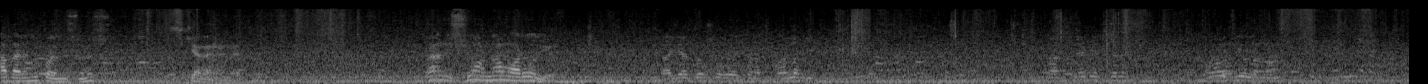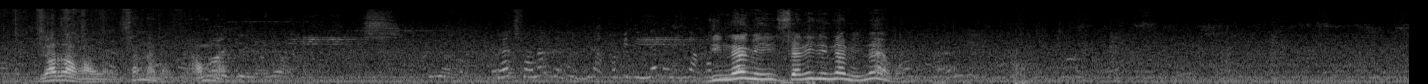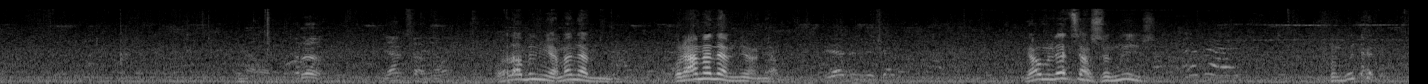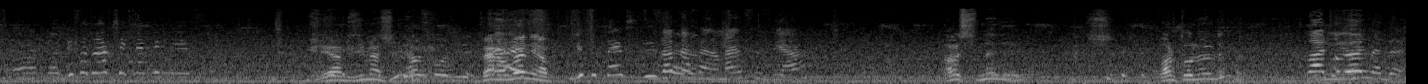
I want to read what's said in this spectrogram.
Haberinizi koymuşsunuz. Sikeler evet. Yani şu anda var oluyor. Ya gel boş ver o taraf. Valla iyi. Karşıya geçelim. Yarra kavga. Sen ne bak? Ama Biraz falan dedim. Bir dakika bir dinle beni bir dakika. dinlemeyin, seni dinlemeyin. Ne yapalım? Kırık. Yem sen ya. Valla bilmiyorum, ben de bilmiyorum. Kur'an ben de bilmiyorum ya. Ya millet. Evet. Bu ne? Evet. Bir fotoğraf çekilebilir miyiz? Ya bizim meşhur. Fenomen yap. YouTube'da hepsi zaten fenomensiz ya. Aslında ne? Bartol öldü mü? Bartol ölmedi.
